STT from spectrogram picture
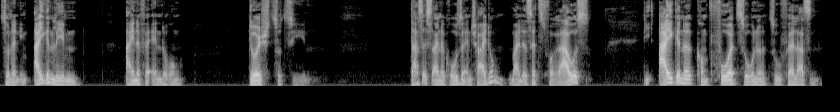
sondern im eigenen Leben eine Veränderung durchzuziehen. Das ist eine große Entscheidung, weil es setzt voraus, die eigene Komfortzone zu verlassen.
